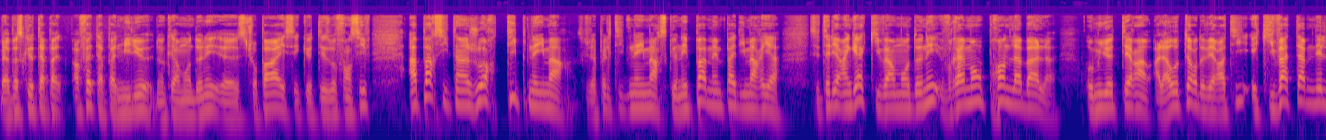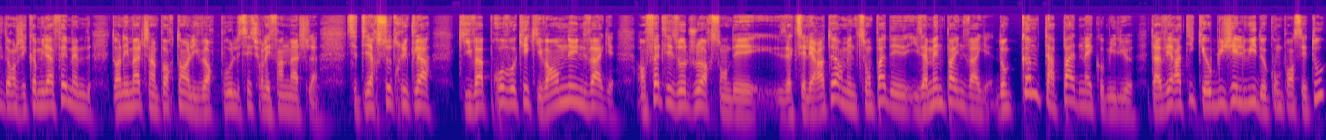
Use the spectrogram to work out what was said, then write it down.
Bah parce que t'as pas, en fait, t'as pas de milieu. Donc à un moment donné, euh, c'est toujours pareil, c'est que tes offensifs, à part si t'as un joueur type Neymar, ce que j'appelle type Neymar, ce que n'est pas même pas Di Maria, c'est-à-dire un gars qui va à un moment donné vraiment prendre la balle au milieu de terrain, à la hauteur de Verratti, et qui va t'amener le danger, comme il a fait même dans les matchs importants à Liverpool, c'est sur les fins de match là. C'est-à-dire ce truc-là qui va provoquer, qui va emmener une vague. En fait, les autres joueurs sont des accélérateurs, mais ne sont pas des, ils amènent pas une vague. Donc comme t'as pas de mec au milieu, t'as Verratti qui est obligé lui de compenser tout,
